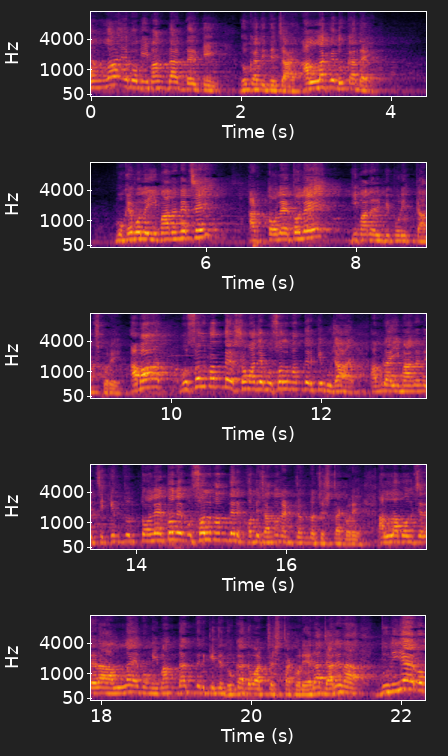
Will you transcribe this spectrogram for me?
আল্লাহ এবং ইমানদারদেরকে ধোকা দিতে চায়। আল্লাহকে ধোকা দেয়। মুখে বলে ইমান এনেছে আর তলে তলে ইমানের বিপরীত কাজ করে। আবার মুসলমানদের সমাজে মুসলমানদেরকে বুঝায়, আমরা ইমান এনেছি কিন্তু তলে তলে মুসলমানদের ক্ষতি সাধনের জন্য চেষ্টা করে। আল্লাহ বলছেন, এরা আল্লাহ এবং ইমানদারদেরকে যে ধোকা দেওয়ার চেষ্টা করে, এরা জানে না, দুনিয়া এবং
